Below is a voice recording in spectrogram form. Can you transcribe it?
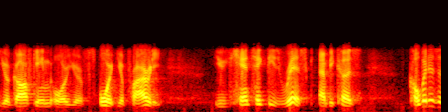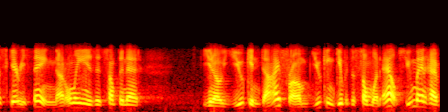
your golf game or your sport your priority. You can't take these risks, and because COVID is a scary thing. Not only is it something that you know you can die from, you can give it to someone else. You may not have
